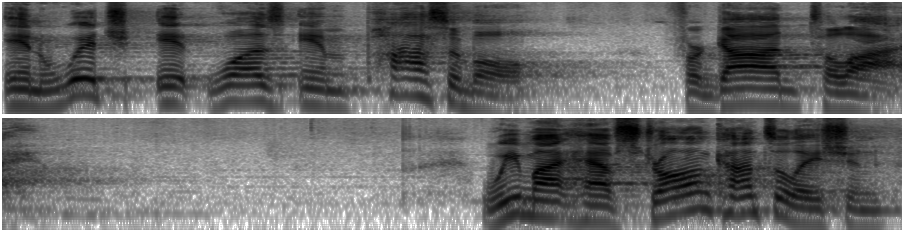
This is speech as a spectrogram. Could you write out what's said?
in which it was impossible for God to lie, we might have strong consolation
